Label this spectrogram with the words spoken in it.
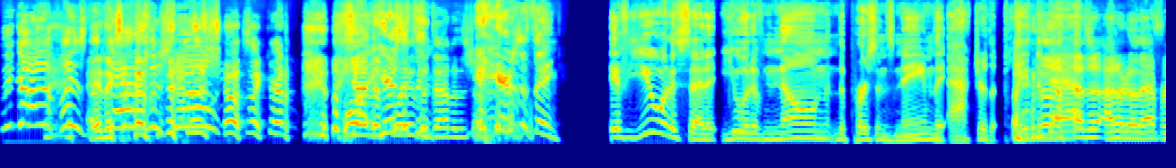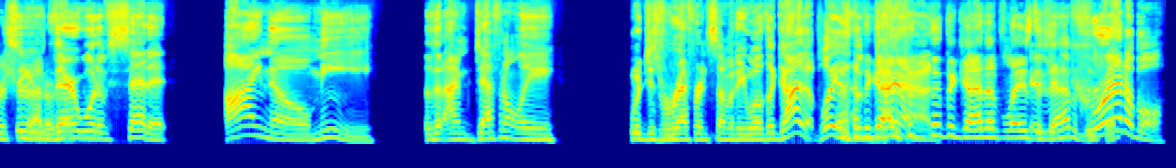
The guy that plays the And the dad guy on the show. show is incredible. The Well, guy that the plays the, dad on the show. Here's the thing. If you would have said it, you would have known the person's name, the actor that played the dad. I don't know that for So sure. You don't there know. would have said it. I know me that I'm definitely would just reference somebody. Well, the guy that plays the, the guy, dad the, the guy that plays the dad. on the show. incredible.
